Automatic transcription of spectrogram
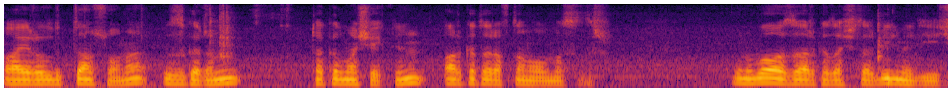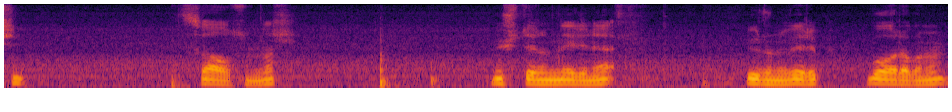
ayrıldıktan sonra ızgaranın takılma şeklinin arka taraftan olmasıdır. Bunu bazı arkadaşlar bilmediği için sağ olsunlar müşterinin eline ürünü verip bu arabanın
